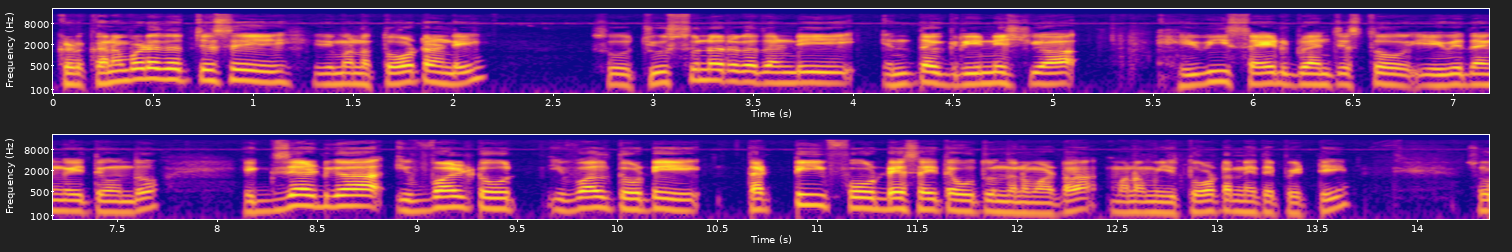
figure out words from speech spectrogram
ఇక్కడ కనబడేది వచ్చేసి ఇది మన తోట అండి. సో చూస్తున్నారు కదండి ఎంత గ్రీనిష్గా హెవీ సైడ్ బ్రాంచెస్తో ఏ విధంగా అయితే ఉందో. ఎగ్జాక్ట్గా ఇవాళ తో ఇవాళ తోటి థర్టీ ఫోర్ డేస్ అయితే అవుతుందన్నమాట మనం ఈ తోటని అయితే పెట్టి. సో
